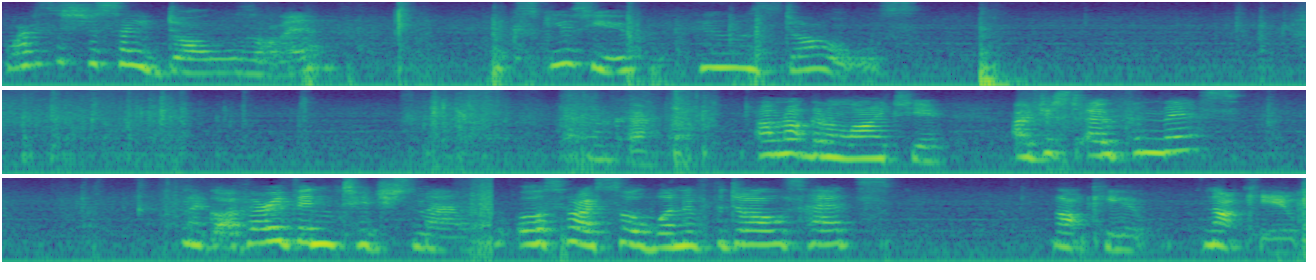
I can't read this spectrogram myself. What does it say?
Why does this just say dolls on it? Excuse you, whose dolls? Okay. I'm not gonna lie to you. I just opened this and I got a very vintage smell. Also, I saw one of the doll's heads. Not cute. Not cute.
